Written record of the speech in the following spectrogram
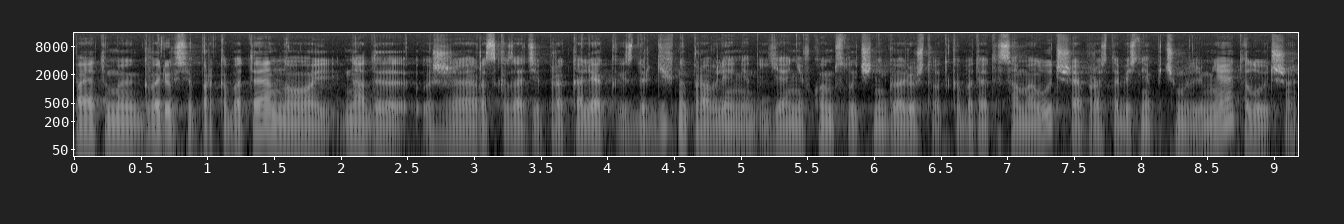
поэтому говорю все про КБТ, но надо же рассказать и про коллег из других направлений. Я ни в коем случае не говорю, что вот КБТ это самое лучшее, я просто объясняю, почему для меня это лучше.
